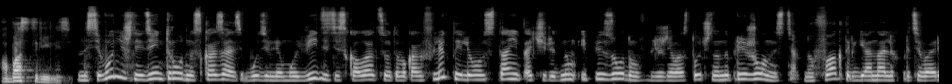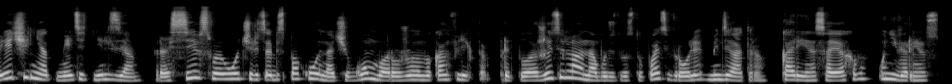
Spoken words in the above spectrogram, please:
обострились. На сегодняшний день трудно сказать, будем ли мы видеть эскалацию этого конфликта или он станет очередным эпизодом в ближневосточной напряженности. Но факт региональных противоречий не отметить нельзя. Россия, в свою очередь, обеспокоена очагом вооруженного конфликта. Предположительно, она будет выступать в роли медиатора. Карина Саяхова, Univer News.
